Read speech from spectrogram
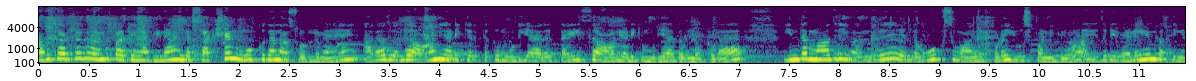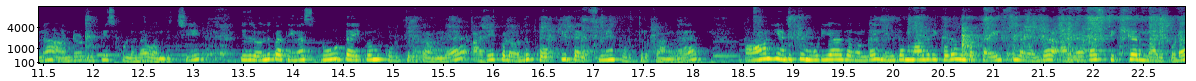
அதுக்கு அடுத்தது வந்து பார்த்தீங்க அப்படின்னா இந்த செக்ஷன் ஊக்கு தான் நான் சொல்லுவேன். அதாவது வந்து ஆணி அடிக்கிறதுக்கு முடியாது டைல்ஸ் ஆணி அடிக்க முடியாதவங்க கூட இந்த மாதிரி வந்து இந்த ஊக்ஸ் வாங்கி கூட யூஸ் பண்ணிக்கலாம். இதோடைய விலையும் பார்த்தீங்கன்னா ஹண்ட்ரட் ருபீஸ்க்குள்ளே தான் வந்துச்சு. இதில் வந்து பார்த்தீங்கன்னா ஸ்க்ரூ டைப்பும் கொடுத்துருக்காங்க. அதே போல் வந்து கொக்கி டைப்ஸுமே கொடுத்துருக்காங்க. ஆணி அடிக்க முடியாதவங்க இந்த மாதிரி கூட உங்கள் டைல்ஸில் வந்து அழகாக ஸ்டிக்கர் மாதிரி கூட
